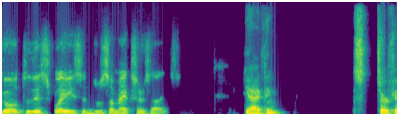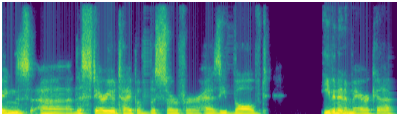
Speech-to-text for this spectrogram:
go to this place and do some exercise. Yeah, I think surfing's uh, the stereotype of a surfer has evolved even in America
